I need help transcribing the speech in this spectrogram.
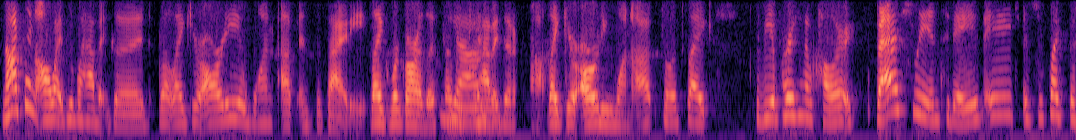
not saying all white people have it good, but like you're already one up in society. Like regardless of Yeah. if you have it good or not. Like you're already one up. So it's like to be a person of color, especially in today's age, it's just like the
